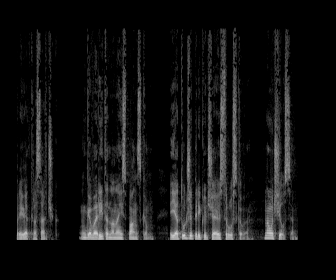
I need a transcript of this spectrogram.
«Привет, красавчик». Говорит она на испанском, и я тут же переключаюсь с русского. Научился.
